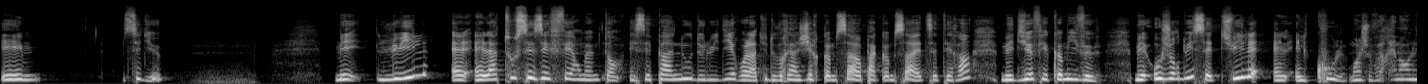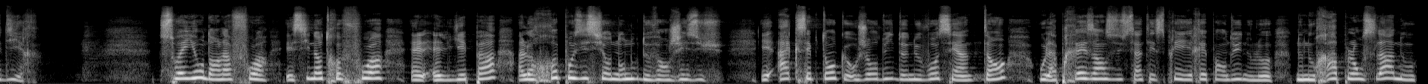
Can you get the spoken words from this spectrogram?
Et c'est Dieu. Mais l'huile, elle, a tous ses effets en même temps. Et c'est pas à nous de lui dire, voilà, tu devrais agir comme ça ou pas comme ça, etc. Mais Dieu fait comme il veut. Mais aujourd'hui, cette huile, elle coule. Moi, je veux vraiment le dire. Soyons dans la foi. Et si notre foi, elle n'y est pas, alors repositionnons-nous devant Jésus. Et acceptons qu'aujourd'hui, de nouveau, c'est un temps où la présence du Saint-Esprit est répandue. Nous, nous, rappelons cela, nous,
